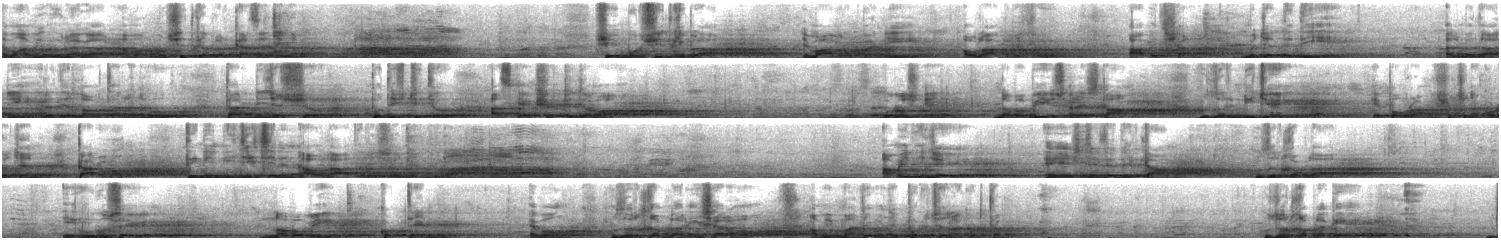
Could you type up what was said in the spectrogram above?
এবং আমি গুণাগার আমার মুর্শিদ কেবলার কাছে ছিলাম। সেই মুর্শিদ কিবলা ইমাম রব্বানি আউলাদ রসুল, আবিদ শাহ মুজদ্দি আল মদানি রদি আল্লাহ তালু তার নিজস্ব প্রতিষ্ঠিত আজকে একষট্টিতম পুরুষে নবী সাল ইসলাম হুজুর নিজেই এই প্রোগ্রাম সূচনা করেছেন। কারণ তিনি নিজেই ছিলেন আওলাদ রসুল। আমি নিজে এই স্টেজে দেখতাম হুজুর কবলা। এই উরুসে নবমী করতেন এবং হুজুর কাবলার ইশারাও আমি মাঝে মাঝে পরিচালনা করতাম। হুজুর কাবলাকে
